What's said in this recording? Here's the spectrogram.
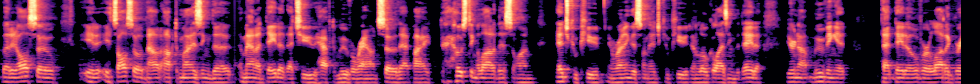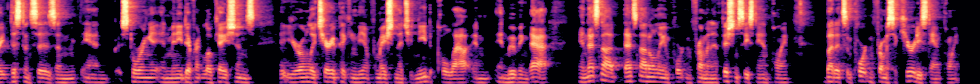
But it also it, it's also about optimizing the amount of data that you have to move around, so that by hosting a lot of this on edge compute and running this on edge compute and localizing the data, you're not moving it that data over a lot of great distances and and storing it in many different locations. You're only cherry picking the information that you need to pull out and and moving that And that's not that's not only important from an efficiency standpoint, but it's important from a security standpoint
